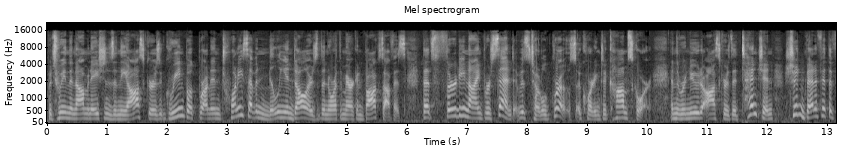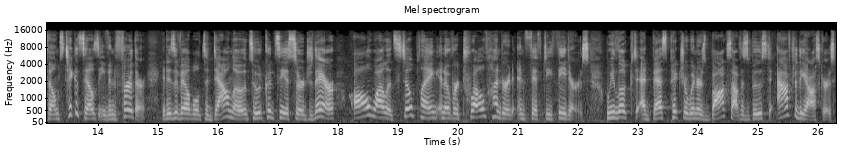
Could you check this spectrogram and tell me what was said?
Between the nominations and the Oscars, Green Book brought in $27 million at the North American box office. That's 39% of its total gross, according to ComScore. And the renewed Oscars attention should benefit the film's ticket sales even further. It is available to download, so it could see a surge there all while it's still playing in over 1,250 theaters. We looked at Best Picture winners box office boost after the Oscars,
